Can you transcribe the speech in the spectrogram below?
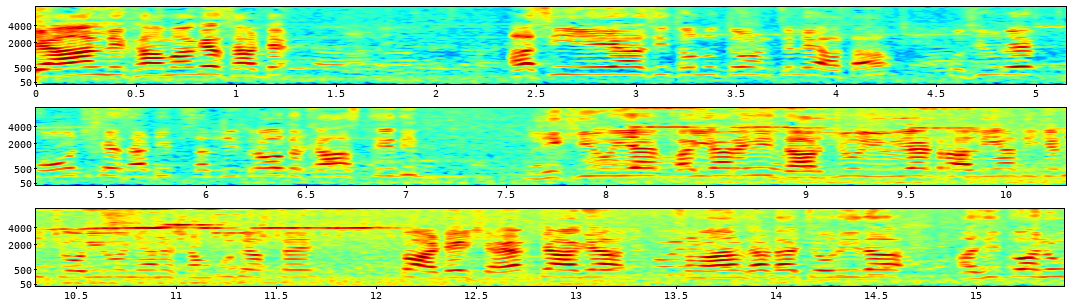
ਬਿਆਨ ਲਿਖਾਵਾਂਗੇ ਸਾਡੇ। ਅਸੀਂ ਇਹ ਆ, ਅਸੀਂ ਤੁਹਾਨੂੰ ਧਿਆਨ ਚ ਲਿਆਤਾ। ਤੁਸੀਂ ਉਰੇ ਪਹੁੰਚ ਕੇ ਸਾਡੀ ਤਸੱਲੀ ਕਰੋ। ਦਰਖਾਸਤ ਇਹਦੀ ਲਿਖੀ ਹੋਈ ਹੈ, ਐਫ ਆਈ ਆਰ ਇਹਦੀ ਦਰਜ ਹੋਈ ਹੋਈ ਹੈ। ਟਰਾਲੀਆਂ ਦੀ ਜਿਹੜੀ ਚੋਰੀ ਹੋਈਆਂ ਨੇ ਸ਼ੰਭੂ ਦੇ ਉੱਤੇ, ਤੁਹਾਡੇ ਸ਼ਹਿਰ 'ਚ ਆ ਗਿਆ ਸਮਾਨ ਸਾਡਾ ਚੋਰੀ ਦਾ। ਅਸੀਂ ਤੁਹਾਨੂੰ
